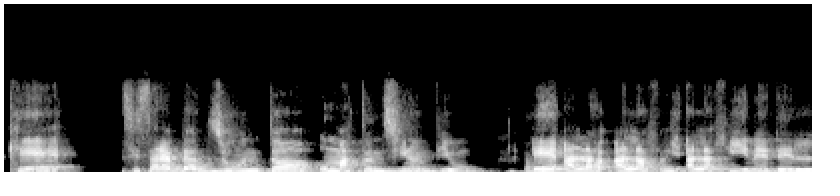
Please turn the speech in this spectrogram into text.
che si sarebbe aggiunto un mattoncino in più E alla, alla, alla fine del,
